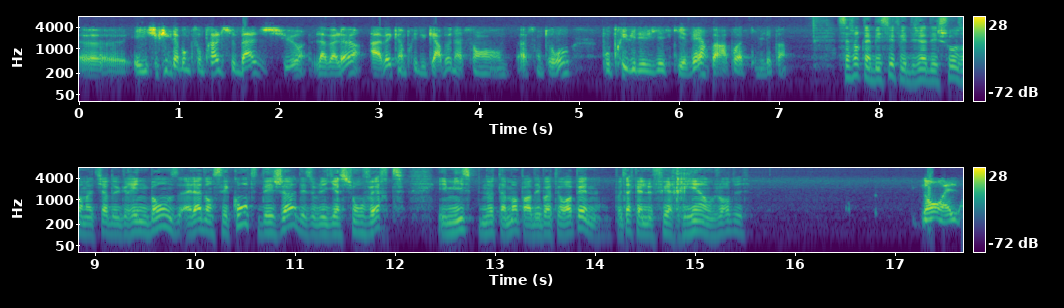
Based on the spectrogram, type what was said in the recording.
Euh, et il suffit que la Banque centrale se base sur la valeur avec un prix du carbone à 100, à 100 euros pour privilégier ce qui est vert par rapport à ce qui ne l'est pas. Sachant que la BCE fait déjà des choses en matière de green bonds, elle a dans ses comptes déjà des obligations vertes émises notamment par des boîtes européennes. On peut dire qu'elle ne fait rien aujourd'hui. Non, elle,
